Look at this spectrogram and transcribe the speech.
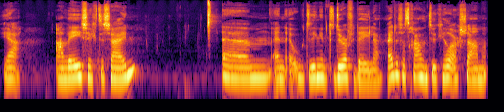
ja, aanwezig te zijn. Um, en ook dingen te durven delen. Hè? Dus dat gaat natuurlijk heel erg samen.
